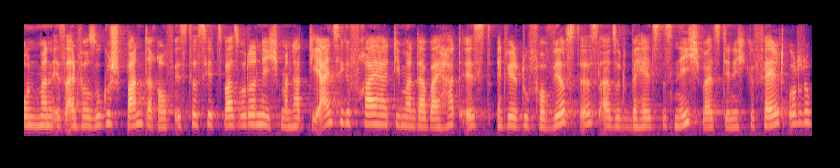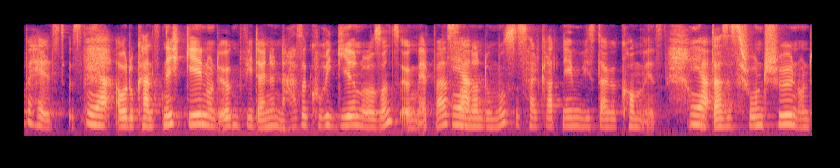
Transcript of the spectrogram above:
und man ist einfach so gespannt darauf, ist das jetzt was oder nicht. Man hat die einzige Freiheit, die man dabei hat, ist, entweder du verwirfst es, also du behältst es nicht, weil es dir nicht gefällt, oder du behältst es. Ja. Aber du kannst nicht gehen und irgendwie deine Nase korrigieren oder sonst irgendetwas, ja. sondern du musst es halt gerade nehmen, wie es da gekommen ist. Ja. Und das ist schon schön. Und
